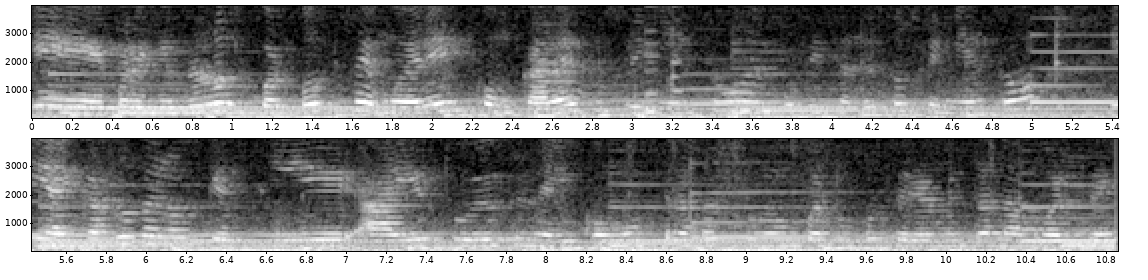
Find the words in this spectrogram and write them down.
Que, por ejemplo, los cuerpos se mueren con cara de sufrimiento, en posición de sufrimiento. Y hay casos en los que sí hay estudios en el cómo tratas tú a un cuerpo posteriormente a la muerte.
